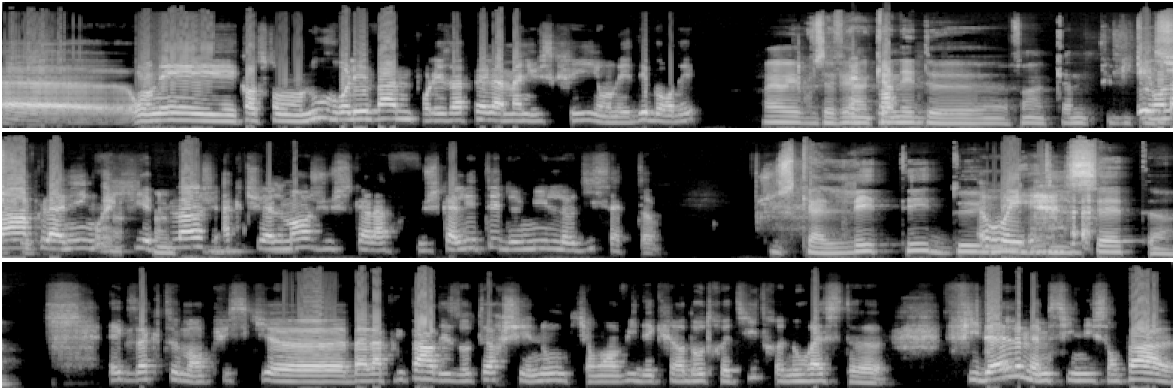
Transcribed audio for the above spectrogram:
Euh, on est quand on ouvre les vannes pour les appels à manuscrits, on est débordé. Oui, vous avez un carnet de, enfin un carnet de publication. Et on a un planning qui est plein actuellement jusqu'à la jusqu'à l'été 2017. Jusqu'à l'été 2017. Oui. Exactement, puisque euh, bah, la plupart des auteurs chez nous qui ont envie d'écrire d'autres titres nous restent euh, fidèles, même s'ils n'y sont pas euh,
